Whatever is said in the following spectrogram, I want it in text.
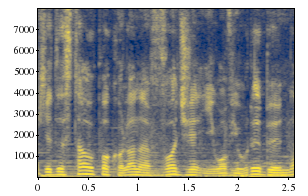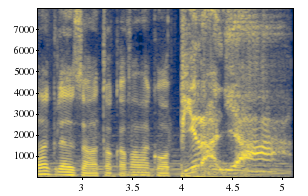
Kiedy stał po kolana w wodzie i łowił ryby, nagle zaatakowała go pirania!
